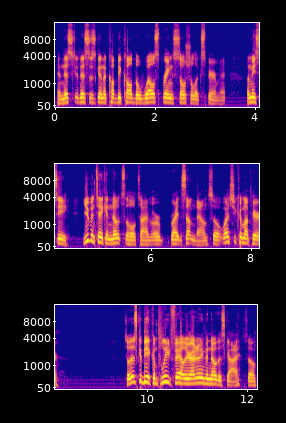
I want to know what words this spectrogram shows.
And this this is going to be called the wellspring social experiment. Let me see. You've been taking notes the whole time or writing something down so why don't you come up here? So this could be a complete failure. I don't even know this guy so.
